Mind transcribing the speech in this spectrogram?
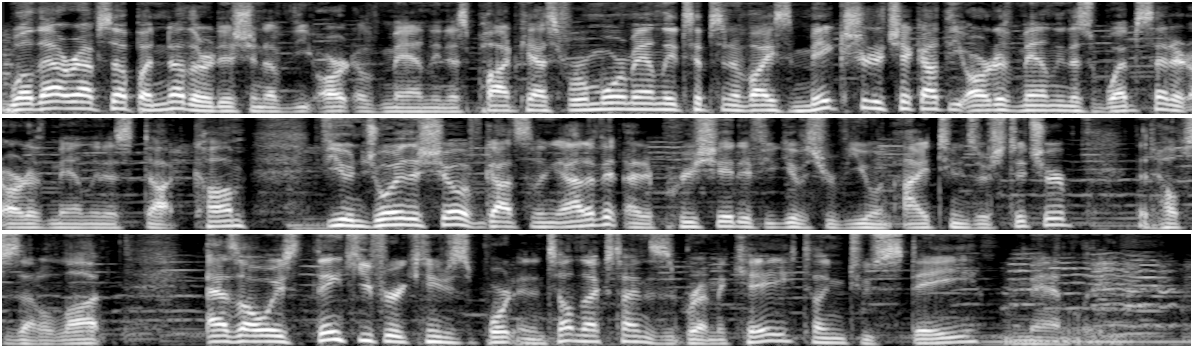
Well, that wraps up another edition of the Art of Manliness podcast. For more manly tips and advice, make sure to check out the Art of Manliness website at artofmanliness.com. If you enjoy the show, have got something out of it, I'd appreciate it if you give us a review on iTunes or Stitcher. That helps us out a lot. As always, thank you for your continued support. And until next time, this is Brett McKay telling you to stay manly.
